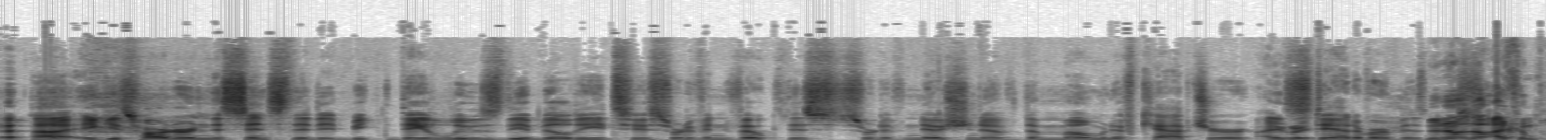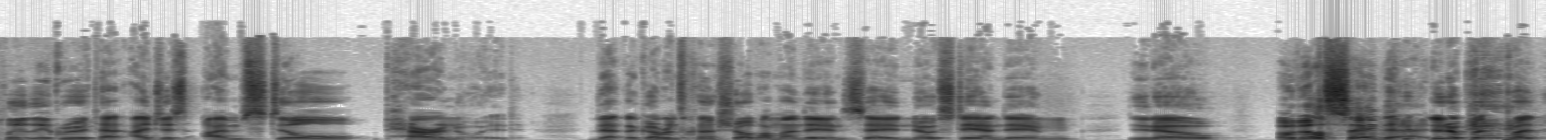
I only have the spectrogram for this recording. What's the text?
Uh, it gets harder in the sense that it be, they lose the ability to sort of invoke this sort of notion of the moment of capture, I agree. stay out of our business. No, no, no. I completely agree with that. I just I'm still paranoid that the government's going to show up on Monday and say no standing. You know, Oh, they'll say that. no, no, but but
